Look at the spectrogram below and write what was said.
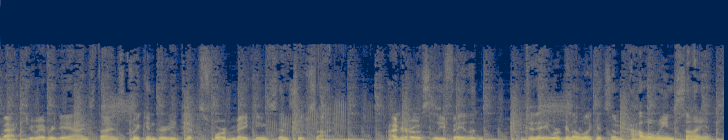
back to Everyday Einstein's quick and dirty tips for making sense of science. I'm your host, Lee Falin, and today we're going to look at some Halloween science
